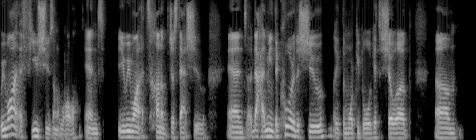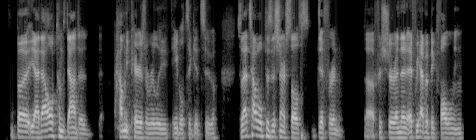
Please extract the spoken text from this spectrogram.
We want a few shoes on a wall, and we want a ton of just that shoe. And that I mean, the cooler the shoe, like the more people will get to show up. Um, but yeah, that all comes down to how many pairs we're really able to get to. So that's how we'll position ourselves different uh, for sure. And then if we have a big following,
